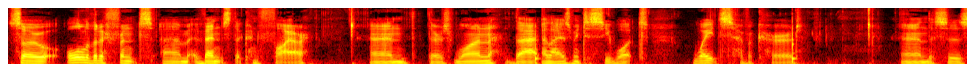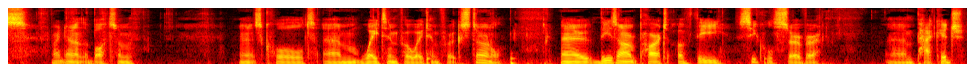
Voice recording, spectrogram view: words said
So all of the different um, events that can fire, and there's one that allows me to see what waits have occurred. And this is right down at the bottom and it's called um, wait info wait info external. Now these aren't part of the SQL server um, package.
